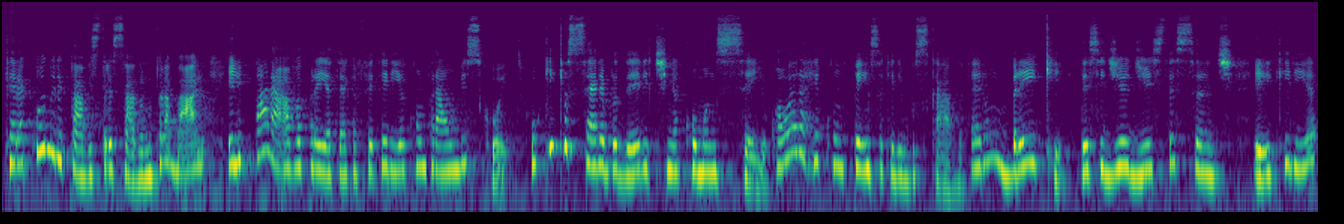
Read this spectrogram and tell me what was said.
que era quando ele estava estressado no trabalho, ele parava para ir até a cafeteria comprar um biscoito. O que que o cérebro dele tinha como anseio? Qual era a recompensa que ele buscava? Era um break desse dia a dia estressante. Ele queria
